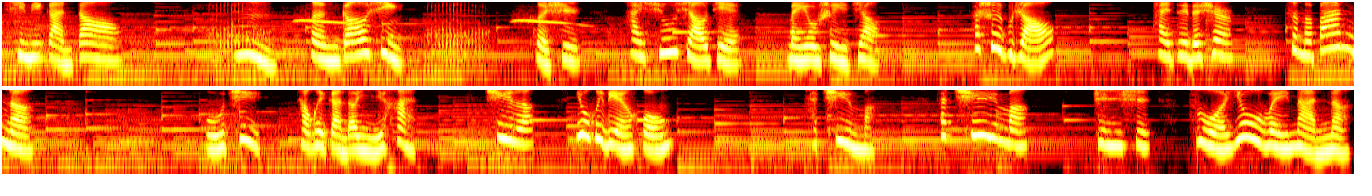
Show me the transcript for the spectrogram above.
心里感到，嗯，很高兴。可是害羞小姐没有睡觉，她睡不着。派对的事儿怎么办呢？不去，她会感到遗憾；去了，又会脸红。她去吗？他去吗？真是左右为难呢。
